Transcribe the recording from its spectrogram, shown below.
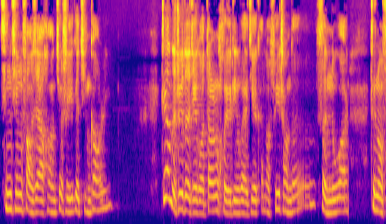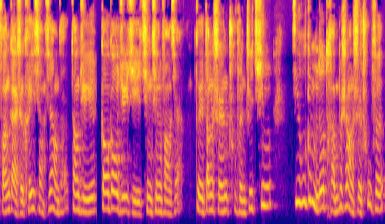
轻轻放下，好像就是一个警告而已。这样的追责结果，当然会令外界感到非常的愤怒啊！这种反感是可以想象的。当局高高举起，轻轻放下，对当事人处分之轻。几乎根本都谈不上是处分，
